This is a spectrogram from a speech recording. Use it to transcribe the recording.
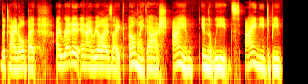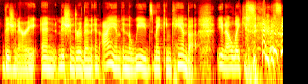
the title, but I read it and I realized like, oh my gosh, I am in the weeds. I need to be visionary and mission driven and I am in the weeds making Canva. You know, like you said. so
